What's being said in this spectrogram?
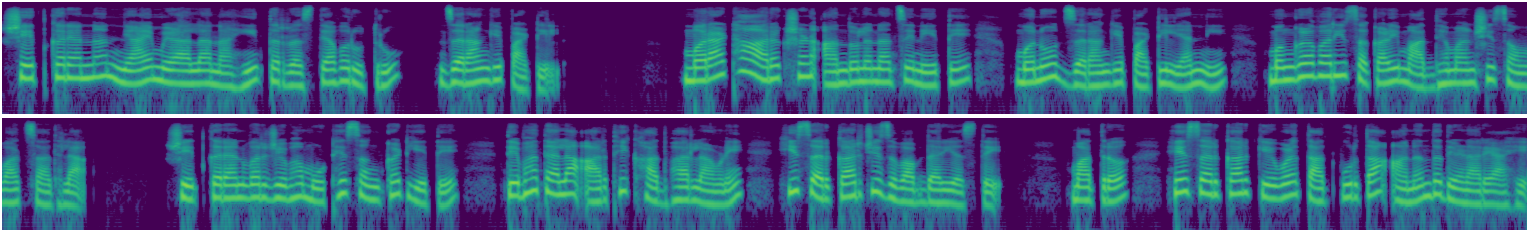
शेतकऱ्यांना न्याय मिळाला नाही तर रस्त्यावर उतरू जरांगे पाटील. मराठा आरक्षण आंदोलनाचे नेते मनोज जरांगे पाटील यांनी मंगळवारी सकाळी माध्यमांशी संवाद साधला. शेतकऱ्यांवर जेव्हा मोठे संकट येते तेव्हा त्याला आर्थिक हातभार लावणे ही सरकारची जबाबदारी असते. मात्र हे सरकार केवळ तात्पुरता आनंद देणारे आहे.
